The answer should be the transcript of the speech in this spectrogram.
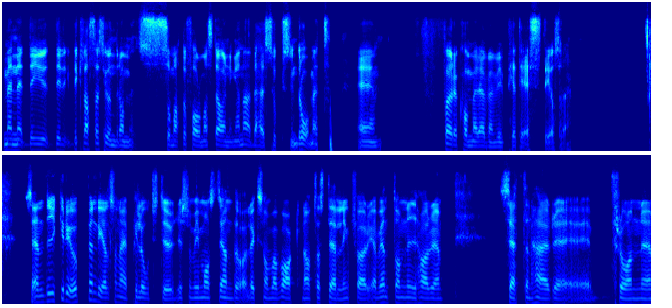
men det, ju, det, det klassas ju under de somatoforma störningarna, det här SUX-syndromet. Eh, förekommer även vid PTSD och sådär. Sen dyker det upp en del sådana här pilotstudier som vi måste ändå liksom vara vakna och ta ställning för. Jag vet inte om ni har eh, sett den här eh, från eh,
